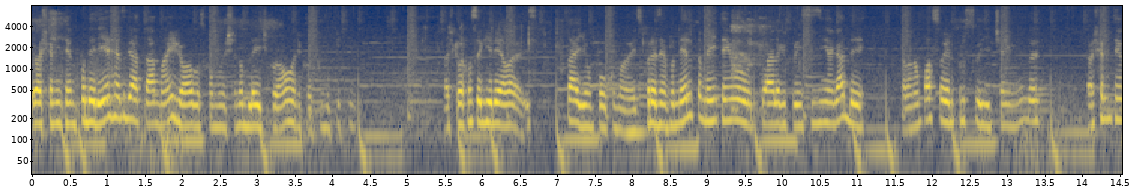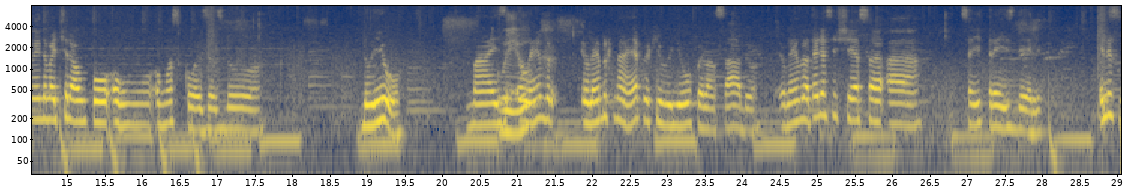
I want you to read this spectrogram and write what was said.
Eu acho que a Nintendo poderia resgatar mais jogos, como o Xenoblade Chronicles, como Pikmin. Acho que ela conseguiria ela sair um pouco mais. Por exemplo, nele também tem o Twilight Princess em HD. Ela não passou ele pro Switch ainda. Eu acho que a Nintendo ainda vai tirar um pouco algum, algumas coisas do do Wii U. Mas Wii U? eu lembro, eu lembro que na época que o Wii U foi lançado, eu lembro até de assistir essa, a, essa E3 dele. Eles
